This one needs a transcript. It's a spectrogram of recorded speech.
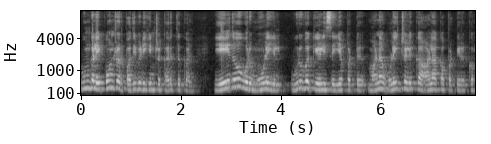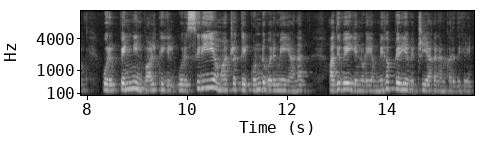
உங்களை போன்றோர் பதிவிடுகின்ற கருத்துக்கள் ஏதோ ஒரு மூலையில் உருவ கேலி செய்யப்பட்டு மன உளைச்சலுக்கு ஆளாக்கப்பட்டிருக்கும் ஒரு பெண்ணின் வாழ்க்கையில் ஒரு சிறிய மாற்றத்தை கொண்டு வருமேயானால் அதுவே என்னுடைய மிகப்பெரிய வெற்றியாக நான் கருதுகிறேன்.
